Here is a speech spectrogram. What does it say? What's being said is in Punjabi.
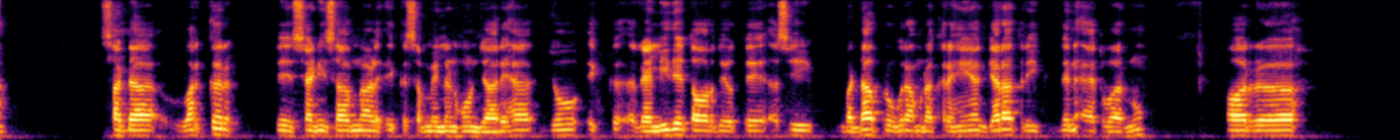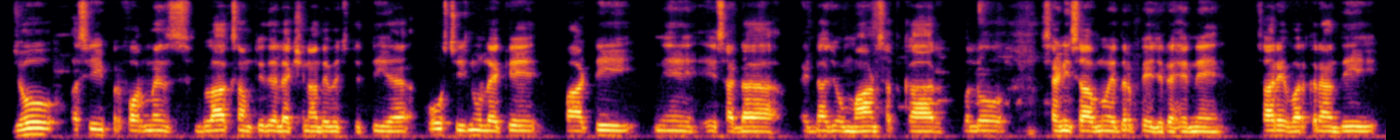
ਸਾਡਾ ਵਰਕਰ ਤੇ ਸੈਣੀ ਸਾਹਿਬ ਨਾਲ ਇੱਕ ਸੰਮੇਲਨ ਹੋਣ ਜਾ ਰਿਹਾ, ਜੋ ਇੱਕ ਰੈਲੀ ਦੇ ਤੌਰ ਦੇ ਉੱਤੇ ਅਸੀਂ ਵੱਡਾ ਪ੍ਰੋਗਰਾਮ ਰੱਖ ਰਹੇ ਹਾਂ 11 ਤਰੀਕ ਦਿਨ ਐਤਵਾਰ ਨੂੰ ਔਰ ਜੋ ਅਸੀਂ ਪਰਫਾਰਮੈਂਸ ਬਲਾਕ ਸੰਮਤੀ ਦੇ ਇਲੈਕਸ਼ਨਾਂ ਦੇ ਵਿੱਚ ਦਿੱਤੀ ਹੈ, ਉਸ ਚੀਜ਼ ਨੂੰ ਲੈ ਕੇ ਪਾਰਟੀ ਨੇ ਇਹ ਸਾਡਾ ਐਡਾ ਜੋ ਮਾਣ ਸਤਕਾਰ ਵੱਲੋਂ ਸੈਣੀ ਸਾਹਿਬ ਨੂੰ ਇੱਧਰ ਭੇਜ ਰਹੇ ਨੇ, ਸਾਰੇ ਵਰਕਰਾਂ ਦੀ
